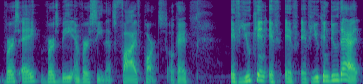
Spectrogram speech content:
verse A, verse B, and verse C. That's five parts. Okay. If you can if if if you can do that,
